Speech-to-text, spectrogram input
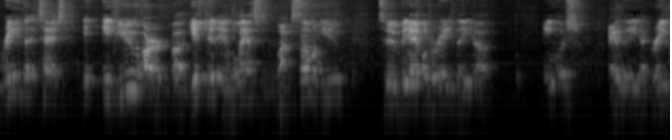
read the text. If, you are uh, gifted and blessed, like some of you, to be able to read the uh, English and the uh, Greek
